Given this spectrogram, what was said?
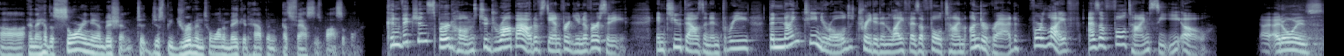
Uh, and they have the soaring ambition to just be driven to want to make it happen as fast as possible. Conviction spurred Holmes to drop out of Stanford University. In 2003, the 19 year old traded in life as a full time undergrad for life as a full time CEO. I'd always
